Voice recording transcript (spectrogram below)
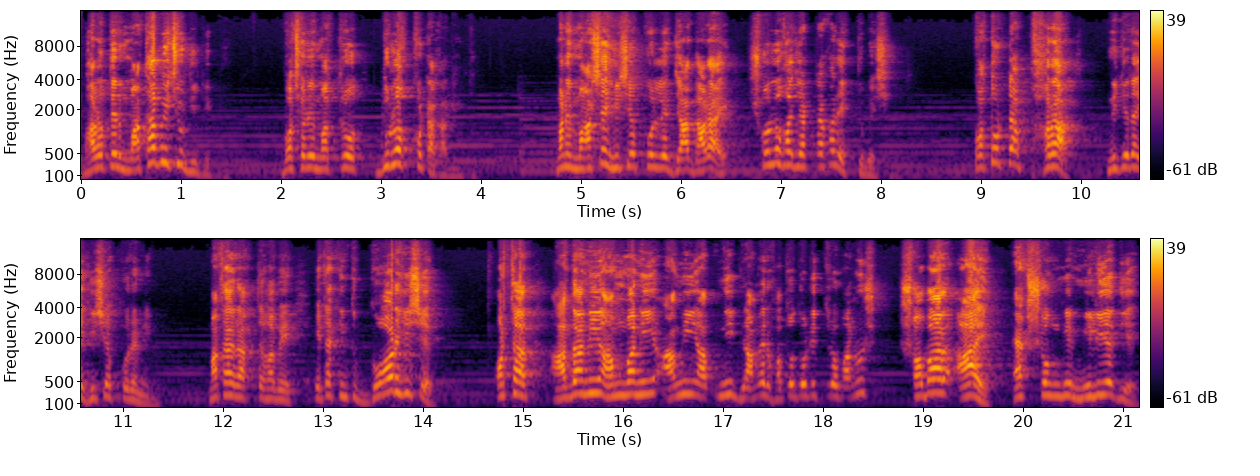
ভারতের মাথাপিছু ডিডিপি বছরে মাত্র দু লক্ষ টাকার মতো। মানে মাসে হিসেব করলে যা দাঁড়ায় ষোলো হাজার টাকার একটু বেশি। কতটা ফারাক নিজেরাই হিসেব করে নিন। মাথায় রাখতে হবে, এটা কিন্তু গড় হিসেব। অর্থাৎ আদানি, আম্বানি, আমি, আপনি, গ্রামের হতদরিদ্র মানুষ, সবার আয় একসঙ্গে মিলিয়ে দিয়ে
